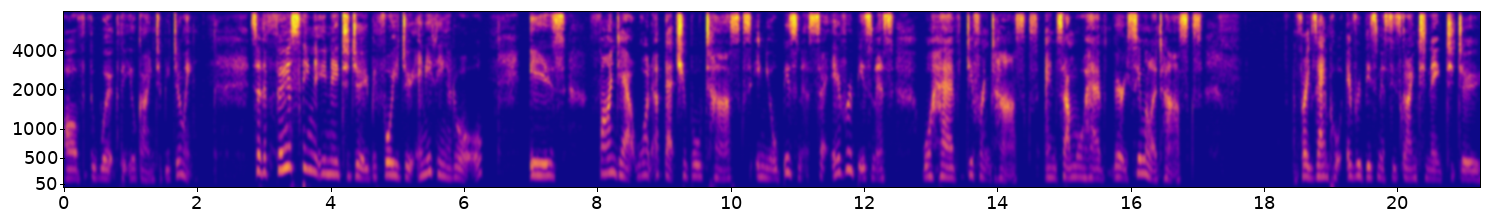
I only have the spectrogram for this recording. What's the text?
of the work that you're going to be doing. So, the first thing that you need to do before you do anything at all is find out what are batchable tasks in your business. So every business will have different tasks, and some will have very similar tasks. For example, every business is going to need to do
